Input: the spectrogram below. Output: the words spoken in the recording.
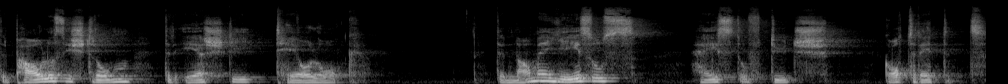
Der Paulus ist darum der erste Theolog. Der Name Jesus heißt auf Deutsch Gott rettet.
